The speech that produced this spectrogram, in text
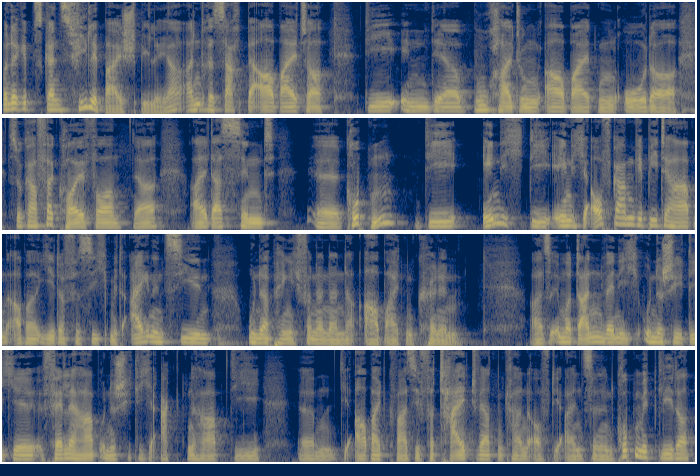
Und da gibt's ganz viele Beispiele, ja. Andere Sachbearbeiter, die in der Buchhaltung arbeiten oder sogar Verkäufer, ja. All das sind äh, Gruppen, die ähnlich, die ähnliche Aufgabengebiete haben, aber jeder für sich mit eigenen Zielen unabhängig voneinander arbeiten können. Also immer dann, wenn ich unterschiedliche Fälle habe, unterschiedliche Akten habe, die ähm, die Arbeit quasi verteilt werden kann auf die einzelnen Gruppenmitglieder,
